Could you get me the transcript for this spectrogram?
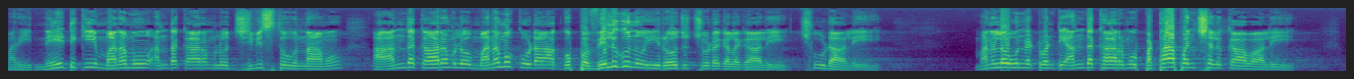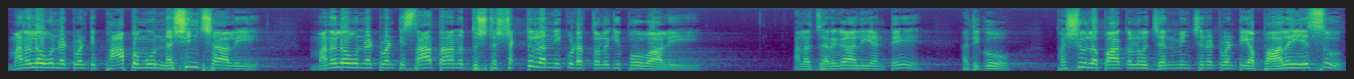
మరి నేటికి మనము అంధకారంలో జీవిస్తూ ఉన్నాము. ఆ అంధకారంలో మనము కూడా ఆ గొప్ప వెలుగును ఈరోజు చూడగలగాలి చూడాలి. మనలో ఉన్నటువంటి అంధకారము పటాపంచలు కావాలి. మనలో ఉన్నటువంటి పాపము నశించాలి. మనలో ఉన్నటువంటి సాతాను దుష్ట శక్తులన్నీ కూడా తొలగిపోవాలి. అలా జరగాలి అంటే అదిగో పశువుల పాకలో జన్మించినటువంటి ఆ బాలయేసు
